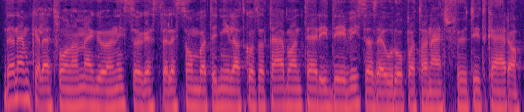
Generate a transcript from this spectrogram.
de nem kellett volna megölni, szögezte le szombat egy nyilatkozatában Terry Davis, az Európa Tanács főtitkára.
